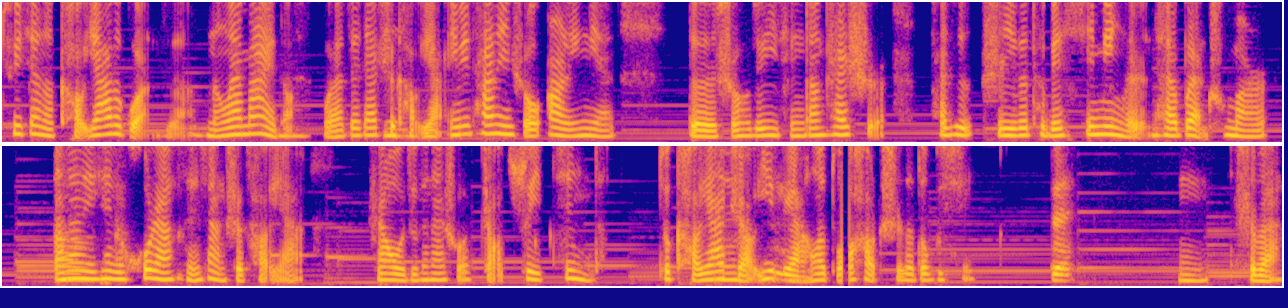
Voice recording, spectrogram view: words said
推荐的烤鸭的馆子能外卖的，我要在家吃烤鸭，因为她那时候二零年的时候就疫情刚开始，她就是一个特别惜命的人，她又不敢出门，然后她那天就忽然很想吃烤鸭，然后我就跟她说找最近的，就烤鸭只要一凉了，多好吃的都不行。对，嗯，是吧？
